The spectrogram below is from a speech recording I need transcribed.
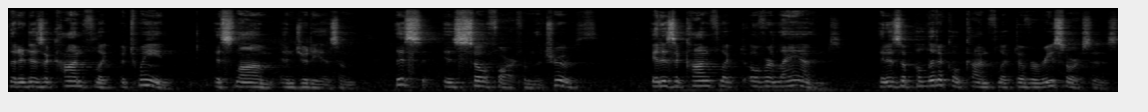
that it is a conflict between Islam and Judaism. This is so far from the truth. It is a conflict over land. It is a political conflict over resources.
